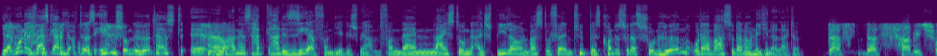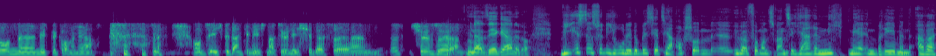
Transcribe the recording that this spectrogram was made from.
Ja, Rune, ich weiß gar nicht, ob du das eben schon gehört hast. Äh, Johannes hat gerade sehr von dir geschwärmt, von deinen Leistungen als Spieler und was du für ein Typ bist. Konntest du das schon hören oder warst du da noch nicht in der Leitung? Das, das habe ich schon äh, mitbekommen, ja. und ich bedanke mich natürlich. Das, äh, das ist schön zu hören. Na, sehr gerne doch. Wie ist das für dich, Rune? Du bist jetzt ja auch schon äh, über 25 Jahre nicht mehr in Bremen. Aber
